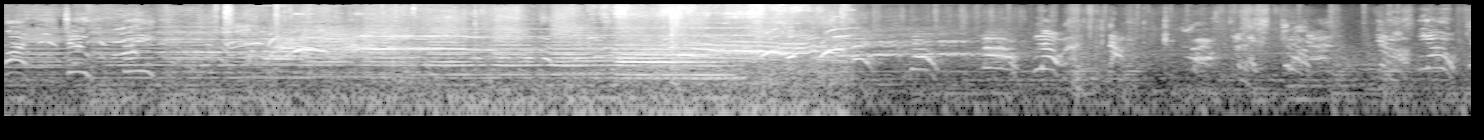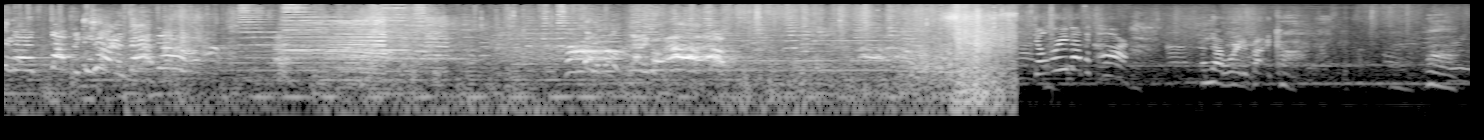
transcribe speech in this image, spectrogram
One, two, three! No! No! Stop it! No! Let it go! Don't worry about the car. I'm not worried about the car. Oh.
